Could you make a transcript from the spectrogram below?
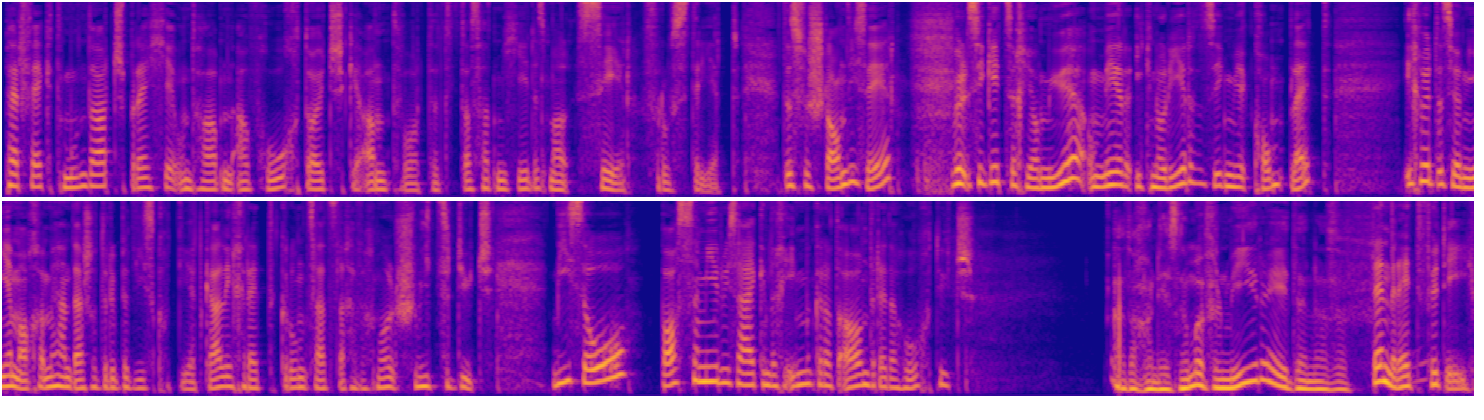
perfekt Mundart spreche und haben auf Hochdeutsch geantwortet. Das hat mich jedes Mal sehr frustriert. Das verstand ich sehr, weil sie gibt sich ja Mühe und wir ignorieren das irgendwie komplett. Ich würde das ja nie machen. Wir haben auch schon darüber diskutiert. Gell? Ich rede grundsätzlich einfach mal Schweizerdeutsch. Wieso passen wir uns eigentlich immer gerade an und reden Hochdeutsch? Ah, da kann ich jetzt nur für mich reden. Also, Dann red für dich.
